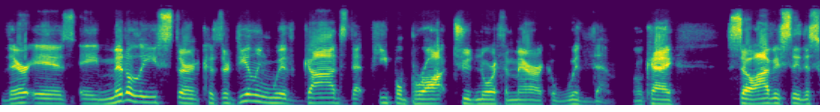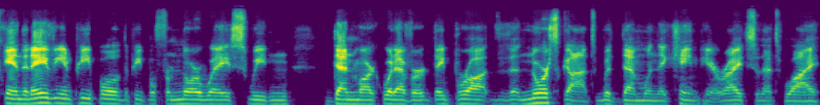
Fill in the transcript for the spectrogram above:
there is a Middle Eastern, because they're dealing with gods that people brought to North America with them. Okay. So, obviously, the Scandinavian people, the people from Norway, Sweden, Denmark, whatever, they brought the Norse gods with them when they came here, right? So, that's why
